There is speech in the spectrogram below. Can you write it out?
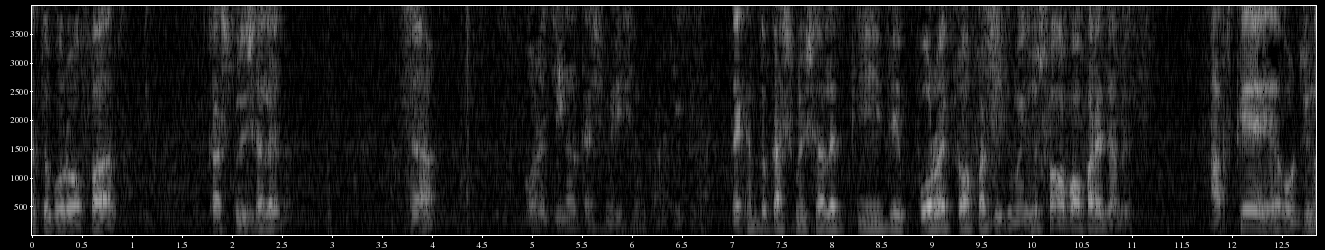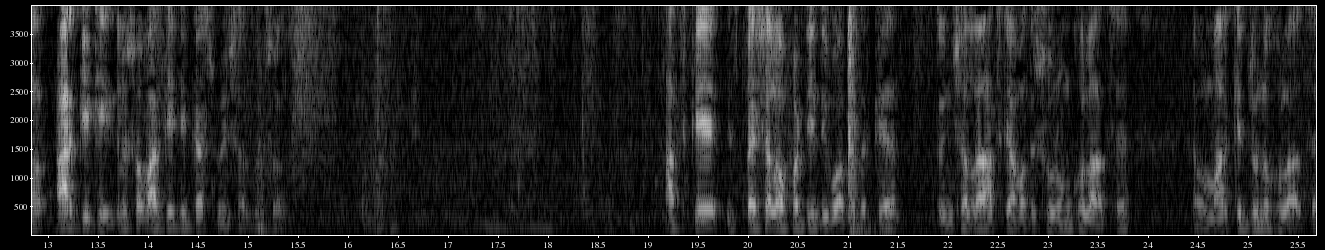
এত বড় অফার? কাশ্মীরি শালের? হ্যাঁ? অরিজিনাল কাশ্মীরি শাল? দেখেন তো কাশ্মীর শালের কি যে বড় একটা অফার দিয়ে দেবো। এগুলো সব অফারে যাবে। আজকে অরিজিনাল আর কে কে এগুলো সব আর কে কে কাশ্মীরি শাল বুঝছ? আজকে স্পেশাল অফার দিয়ে দিব আপনাদেরকে। তো ইনশাল্লাহ আজকে আমাদের শোরুম খোলা আছে এবং মার্কেট জন্য খোলা আছে।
